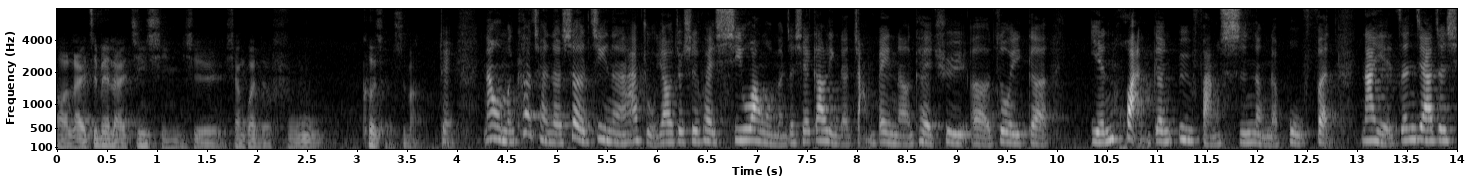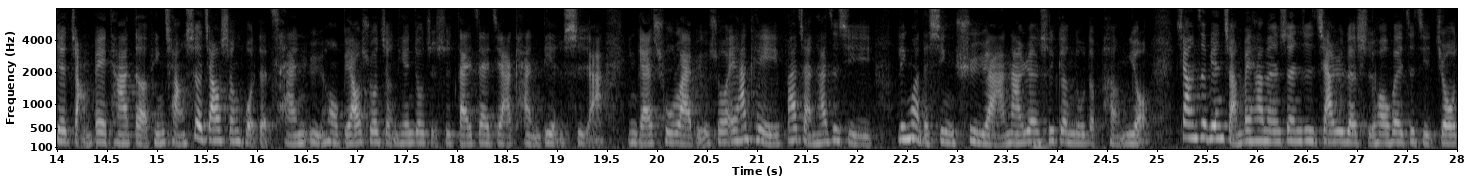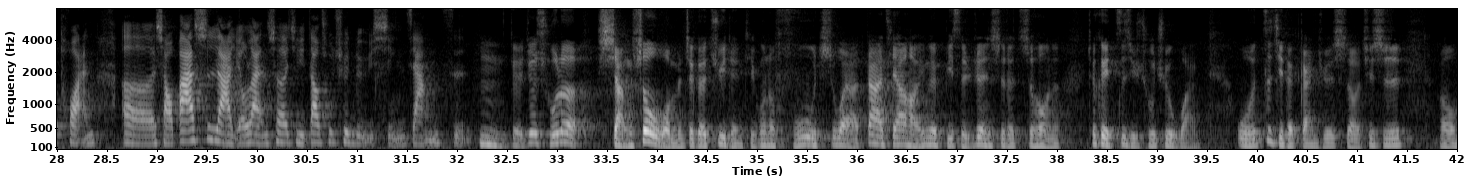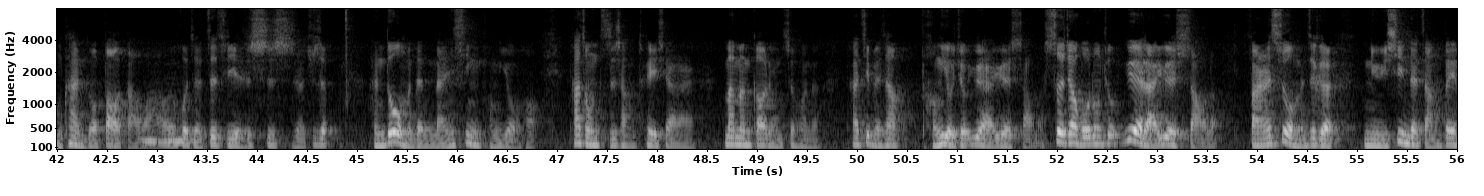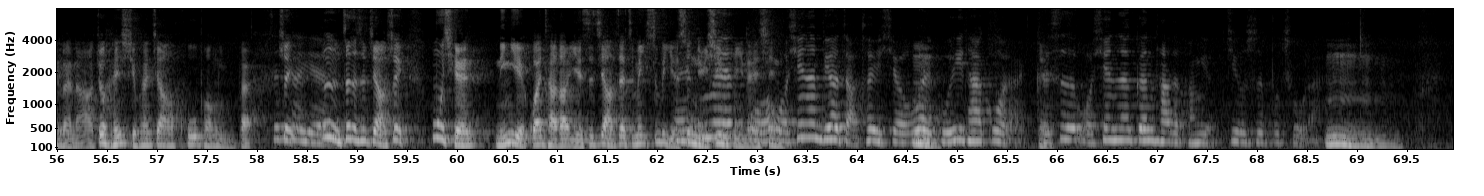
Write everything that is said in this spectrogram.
啊，来这边来进行一些相关的服务课程是吧？对，那我们课程的设计呢，它主要就是会希望我们这些高龄的长辈呢，可以去呃做一个。延缓跟预防失能的部分，那也增加这些长辈他的平常社交生活的参与，吼不要说整天都只是待在家看电视啊，应该出来，比如说，哎，他可以发展他自己另外的兴趣啊，那认识更多的朋友。像这边长辈他们甚至假日的时候会自己揪团，呃，小巴士啊、游览车一起到处去旅行这样子。嗯，对，就除了享受我们这个据点提供的服务之外啊，大家哈，因为彼此认识了之后呢，就可以自己出去玩。我自己的感觉是哦，其实呃，我们看很多报道啊，或者这其实也是事实啊，就是很多我们的男性朋友哈，他从职场退下来，慢慢高龄之后呢，他基本上朋友就越来越少了，社交活动就越来越少了，反而是我们这个女性的长辈们啊，就很喜欢这样呼朋引伴，所以嗯，真的是这样。所以目前您也观察到也是这样，在这边是不是也是女性比男性？我我现在比较早退休，我也鼓励他过来，可是我现在跟他的朋友就是不出来。嗯嗯嗯。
